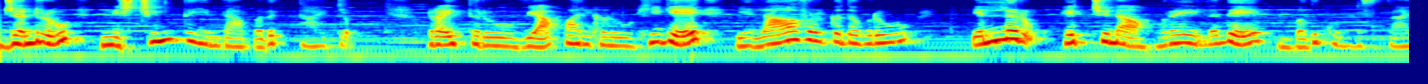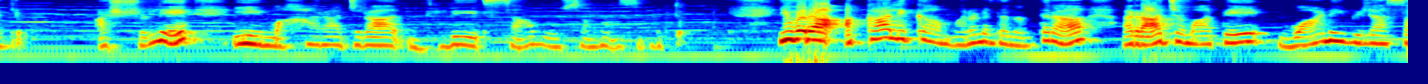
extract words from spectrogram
ಜನರು ನಿಶ್ಚಿಂತೆಯಿಂದ ಬದುಕ್ತಾ ಇದ್ರು. ರೈತರು, ವ್ಯಾಪಾರಿಗಳು ಹೀಗೆ ಎಲ್ಲ ವರ್ಗದವರು ಎಲ್ಲರೂ ಹೆಚ್ಚಿನ ಹೊರೆ ಇಲ್ಲದೆ ಬದುಕು ಇದ್ರು. ಅಷ್ಟರಲ್ಲೇ ಈ ಮಹಾರಾಜರ ದಿಢೀರ್ ಸಾವು ಸಂಭವಿಸಿಬಿಡ್ತು. ಇವರ ಅಕಾಲಿಕ ಮರಣದ ನಂತರ ರಾಜಮಾತೆ ವಾಣಿ ವಿಲಾಸ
